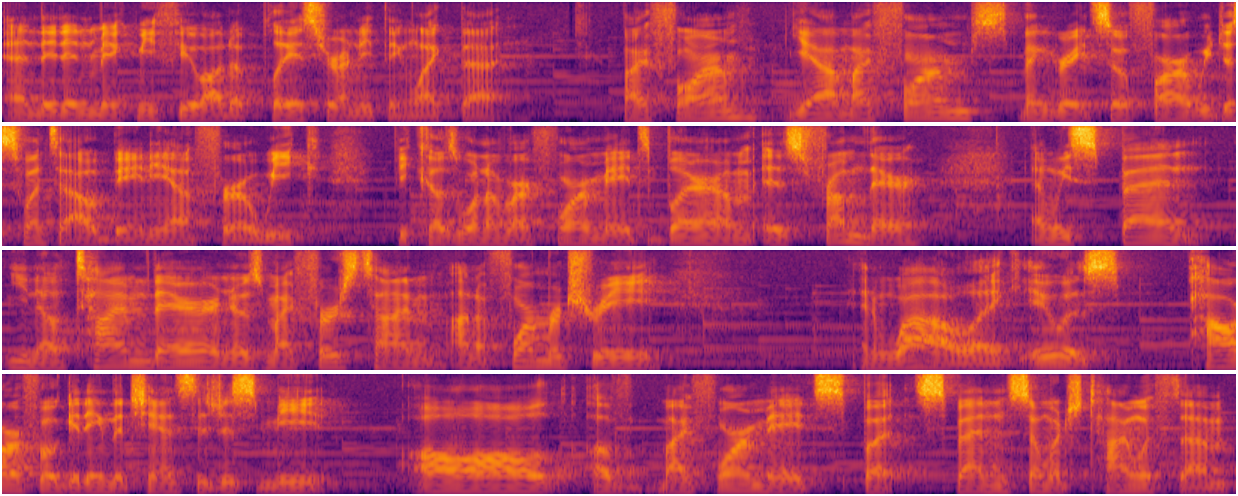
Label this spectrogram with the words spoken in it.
and they didn't make me feel out of place or anything like that. My forum, yeah, my forum's been great so far. We just went to Albania for a week because one of our forum mates, Blairham, is from there and we spent you know time there and it was my first time on a forum retreat. And wow like it was powerful getting the chance to just meet all of my forum mates but spend so much time with them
